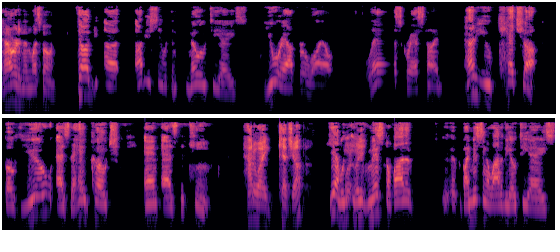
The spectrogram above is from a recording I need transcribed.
Howard and then Les Bowen. Doug, uh, obviously with the no OTAs, you were out for a while, less grass time. How do you catch up? Both you as the head coach and as the team? How do I catch up? Yeah, well, what, what you've you... missed a lot of by missing a lot of the OTAs.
